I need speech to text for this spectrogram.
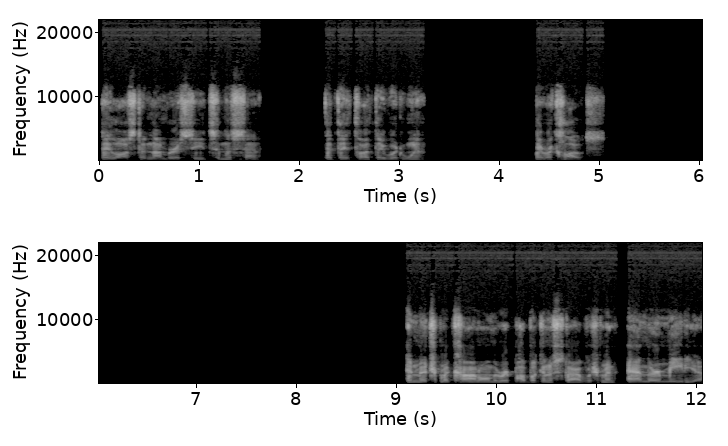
they lost a number of seats in the Senate that they thought they would win. They were close. And Mitch McConnell and the Republican establishment and their media,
